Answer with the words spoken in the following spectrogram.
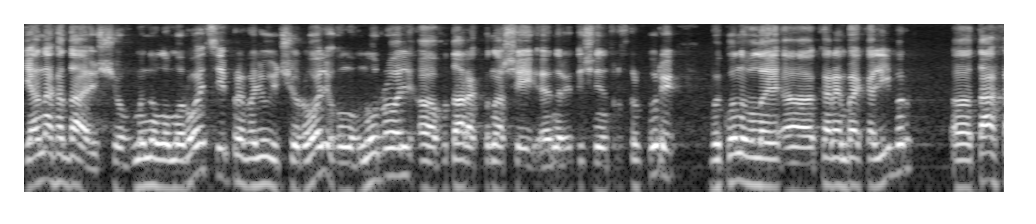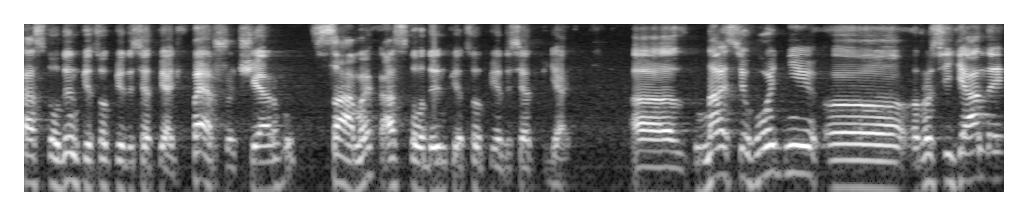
Я нагадаю, що в минулому році превалюючу роль, головну роль в ударах по нашій енергетичній інфраструктурі виконували КРМБ Калібр та Х-101 555. В першу чергу саме Х-101 555. Е, На сьогодні росіяни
